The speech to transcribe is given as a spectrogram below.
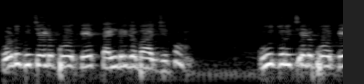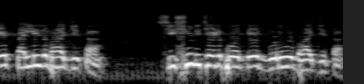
కొడుకు చెడిపోతే తండ్రిది బాధ్యత కూతురు చెడిపోతే తల్లిది బాధ్యత శిష్యుడు చెడిపోతే గురువు బాధ్యత.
